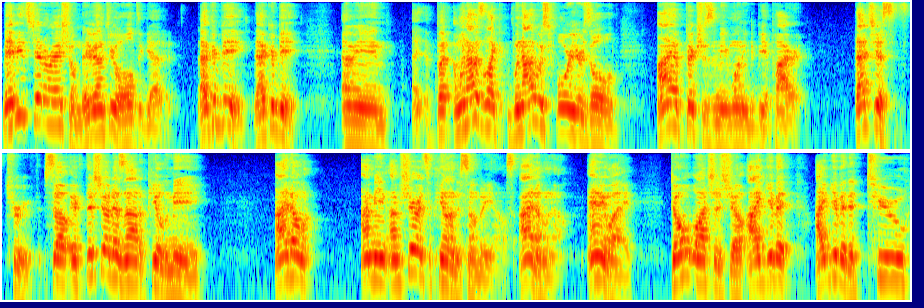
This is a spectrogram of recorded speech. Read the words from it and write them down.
Maybe it's generational. Maybe I'm too old to get it. That could be. That could be. I mean, but when I was like, when I was four years old, I have pictures of me wanting to be a pirate. That's just truth. So if this show does not appeal to me, I don't. I mean, I'm sure it's appealing to somebody else. I don't know. Anyway, don't watch this show. I give it. I give it a two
